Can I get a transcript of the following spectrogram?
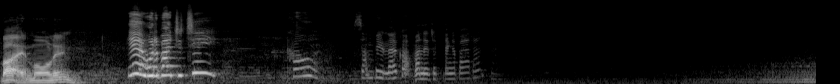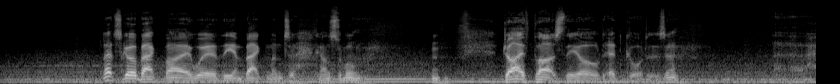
Bye, Morley. Yeah, what about your tea? Cool. Some people have got money to fling about, haven't they? Let's go back by way of the embankment, uh, Constable. Drive past the old headquarters, huh? Uh,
